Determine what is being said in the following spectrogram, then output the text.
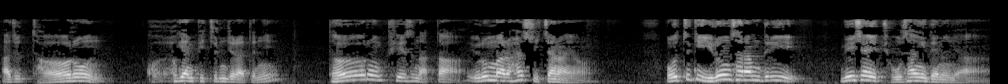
아주 더러운 고귀한 핏줄인 줄 알았더니 더러운 피에서 났다 이런 말을 할 수 있잖아요. 어떻게 이런 사람들이 메시아의 조상이 되느냐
